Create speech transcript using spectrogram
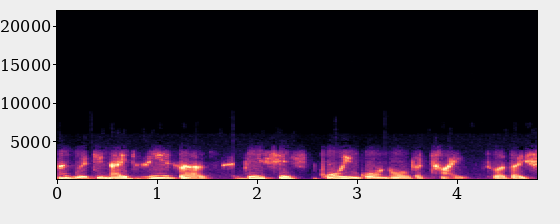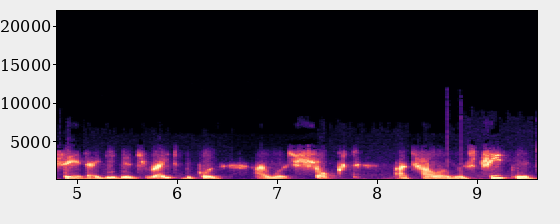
and were denied visas. This is going on all the time. So as I said, I did it right because I was shocked at how I was treated.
